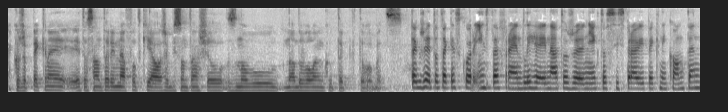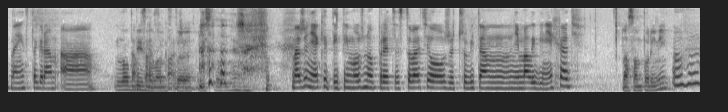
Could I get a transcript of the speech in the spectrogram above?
akože pekné, je to Santorini na fotky, ale že by som tam šiel znovu na dovolenku, tak to vôbec. Takže je to také skôr insta-friendly, hej, na to, že niekto si spraví pekný content na Instagram a No Disneyland to, je vyslovene, že... Máš nejaké typy možno pre cestovateľov, že čo by tam nemali vynechať? Na Santorini? Uh-huh.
